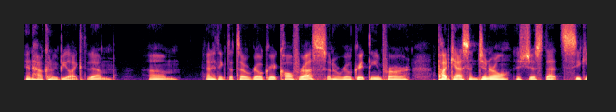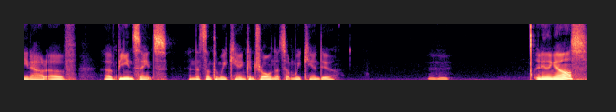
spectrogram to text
and how can we be like them? Um, and I think that's a real great call for us, and a real great theme for our podcast in general. Is just that seeking out of of being saints, and that's something we can control, and that's something we can do. Mm-hmm. Anything else?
